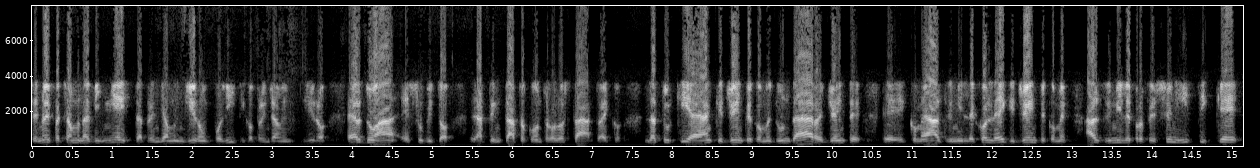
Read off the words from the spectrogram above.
se noi facciamo una vignetta, prendiamo in giro un politico, prendiamo in giro Erdogan è subito attentato contro lo Stato. Ecco, la Turchia è anche gente come Dundar, gente eh, come altri mille colleghi, gente come altri mille professionisti che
